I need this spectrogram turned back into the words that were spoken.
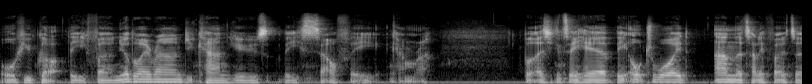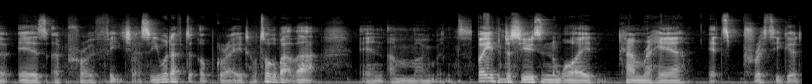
or if you've got the phone the other way around, you can use the selfie camera. But as you can see here, the ultra wide and the telephoto is a pro feature so you would have to upgrade I'll talk about that in a moment but even just using the wide camera here it's pretty good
